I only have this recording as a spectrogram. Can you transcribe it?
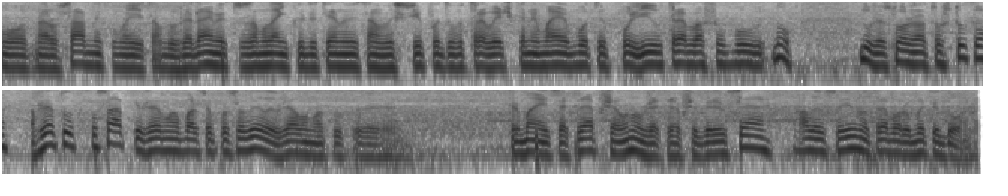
От, на розсаднику ми її там доглядаємо, як то за маленькою дитиною там вищіпати, бо травичка не має бути, полів треба, щоб був. Ну, дуже сложна то штука. А вже тут посадки, вже ми бачите, посадили, вже воно тут е, тримається крепше, воно вже крепше деревце, але все рівно треба робити догляд.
